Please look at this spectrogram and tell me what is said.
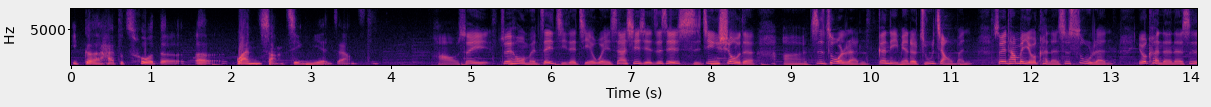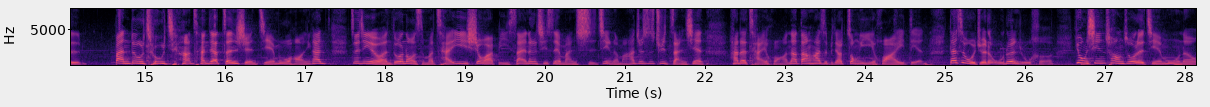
一个还不错的呃观赏经验这样子。好，所以最后我们这一集的结尾是要谢谢这些实境秀的、呃、制作人跟里面的主角们，所以他们有可能是素人，有可能呢是。半路出家参加甄选节目哈，你看最近有很多那种什么才艺秀啊比赛，那个其实也蛮实劲的嘛，他就是去展现他的才华。那当然他是比较综艺化一点，但是我觉得无论如何，用心创作的节目呢，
